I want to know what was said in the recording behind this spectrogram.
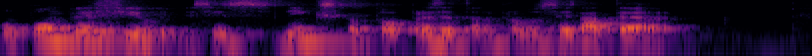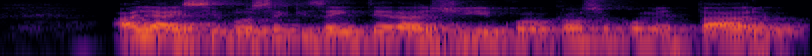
o Bom Perfil, esses links que eu estou apresentando para vocês na tela. Aliás, se você quiser interagir, colocar o seu comentário,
